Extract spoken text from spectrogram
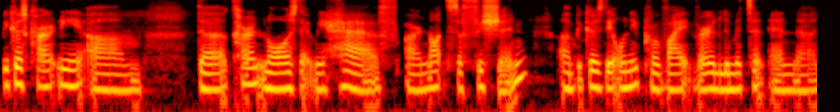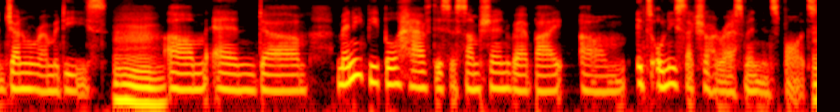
Because currently, um, the current laws that we have are not sufficient uh, because they only provide very limited and uh, general remedies. Um, and um, many people have this assumption whereby um, it's only sexual harassment in sports,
